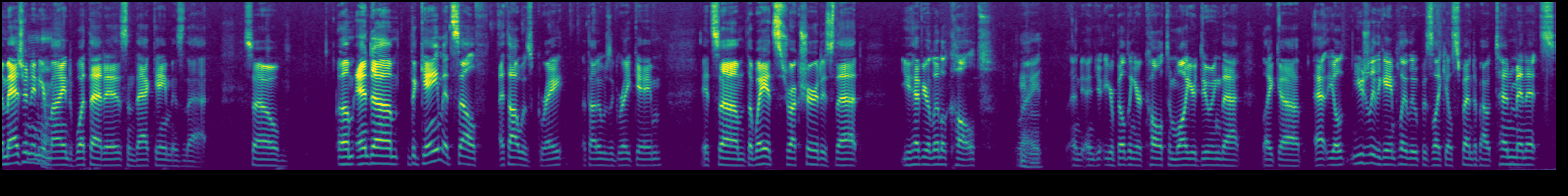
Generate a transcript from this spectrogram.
imagine in your mind what that is, and that game is that. So, um, and um, the game itself, I thought was great. I thought it was a great game. It's um, the way it's structured is that you have your little cult, right? And and you- you're building your cult, and while you're doing that, like uh, at, you'll usually the gameplay loop is like you'll spend about ten minutes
